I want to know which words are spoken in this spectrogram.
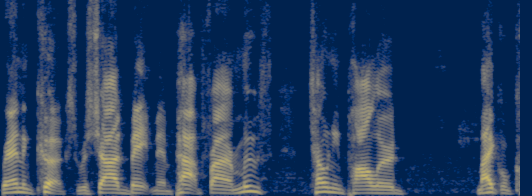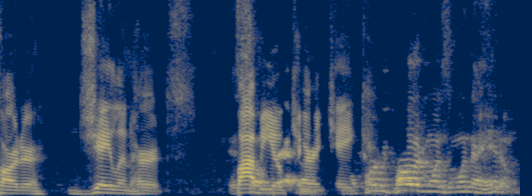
Brandin Cooks, Rashod Bateman, Pat Freiermuth, Tony Pollard, Michael Carter, Jalen Hurts, It's Bobby so bad. O'Carrot Cake. Tony Pollard was the one that hit him.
